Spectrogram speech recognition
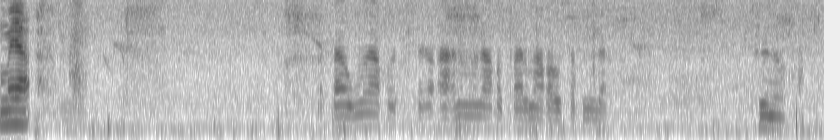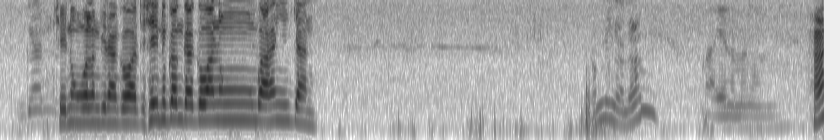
Mamaya. Tawag mo na ako. Ano mo na ako para makausap nila. Sino? Diyan. Sinong walang ginagawa? Sino kang gagawa ng bahay nyo dyan? Kami na lang. Kaya naman ang... Ha?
